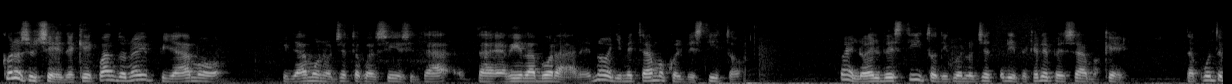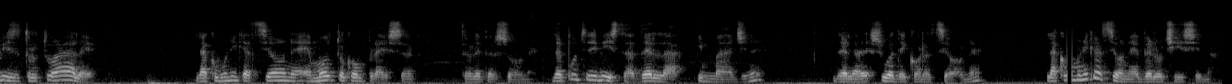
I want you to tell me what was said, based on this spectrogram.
Cosa succede? Che quando noi pigliamo, pigliamo un oggetto qualsiasi da, da rielaborare, noi gli mettiamo quel vestito. Quello è il vestito di quell'oggetto lì, perché noi pensiamo che dal punto di vista strutturale la comunicazione è molto complessa tra le persone. Dal punto di vista della immagine, della sua decorazione, la comunicazione è velocissima.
